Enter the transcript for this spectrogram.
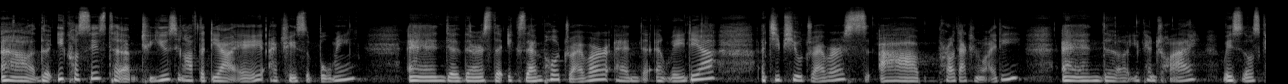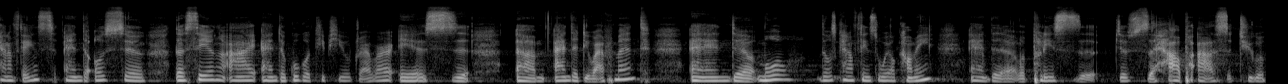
uh, the ecosystem to using of the DRA actually is booming. And uh, there's the example driver and NVIDIA uh, GPU drivers are production ready. And uh, you can try with those kind of things. And also the CNI and the Google TPU driver is um, under development. And uh, more those kind of things will coming, and uh, please uh, just help us to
